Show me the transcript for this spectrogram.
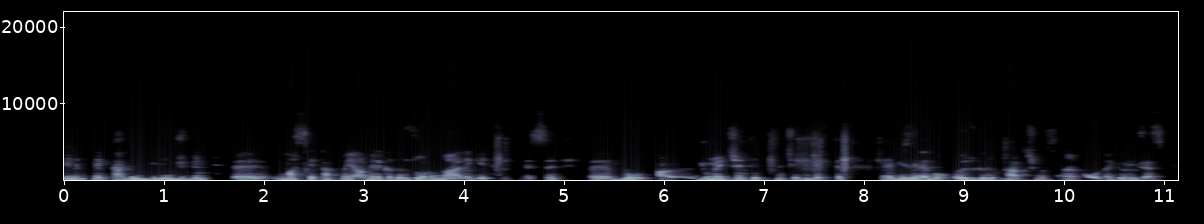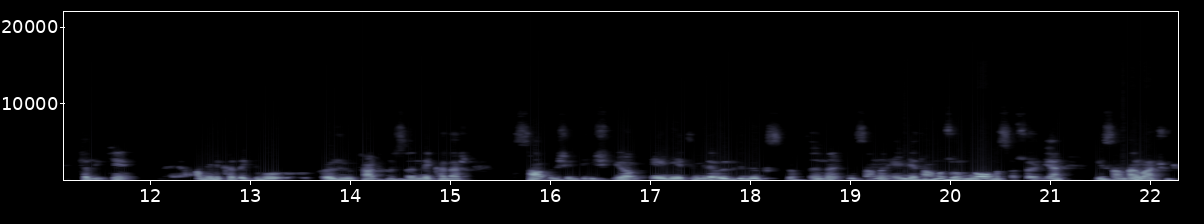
Benim beklentim birinci gün e, maske takmayı Amerika'da zorunlu hale getirilmesi. E, bu Cumhuriyetçinin tepkisini çekecektir e, biz yine bu özgürlük tartışmasını orada göreceğiz. Tabii ki e, Amerika'daki bu özgürlük tartışması ne kadar sağlıklı bir şekilde işliyor. Ehliyetin bile özgürlüğü kısıtladığını, insanların ehliyet alma zorunlu olmasını söyleyen insanlar var çünkü.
